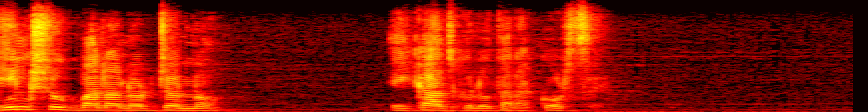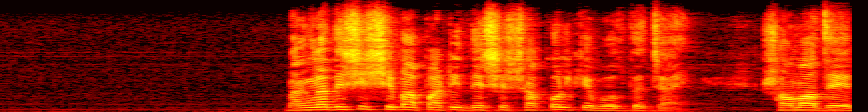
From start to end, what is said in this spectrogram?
হিংসুক বানানোর জন্য এই কাজগুলো তারা করছে। বাংলাদেশি সেবা পার্টি দেশের সকলকে বলতে চায়, সমাজের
